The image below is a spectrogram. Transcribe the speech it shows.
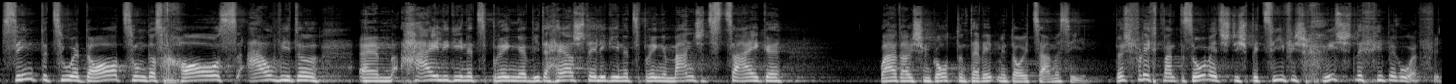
sind dazu da, um das Chaos auch wieder ähm, Heilig hineinzubringen, Wiederherstellung hineinzubringen, Menschen zu zeigen, wow, da ist ein Gott und der wird mit euch zusammen sein. Das ist vielleicht, wenn du so willst, die spezifisch christliche Berufung.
